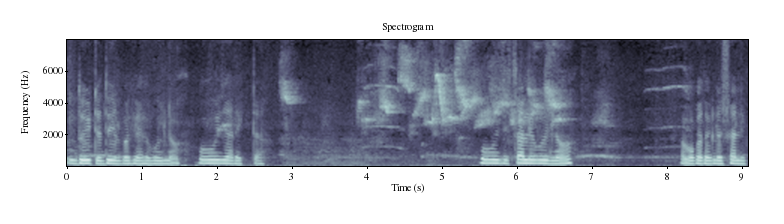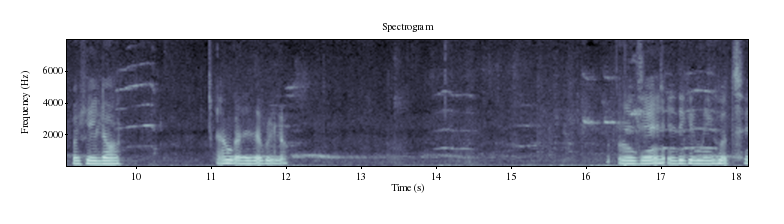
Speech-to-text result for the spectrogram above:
দুইটা দুয়েল পাখি আছে বইল। ওই যে আরেকটা। ওই যে চালে বইল। আমার কতগুলো শালিক পাখি এলো আম গাছে যা বইল। এই যে এদিকের মেঘ হচ্ছে।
